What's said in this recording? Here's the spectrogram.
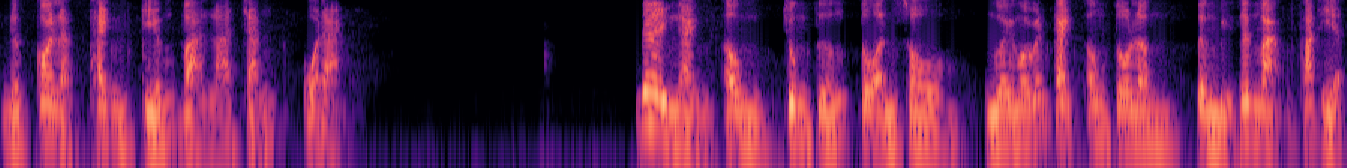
được coi là thanh kiếm và lá chắn của Đảng. Đây là hình ảnh ông Trung tướng Tô Ân Sô, người ngồi bên cạnh ông Tô Lâm từng bị dân mạng phát hiện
